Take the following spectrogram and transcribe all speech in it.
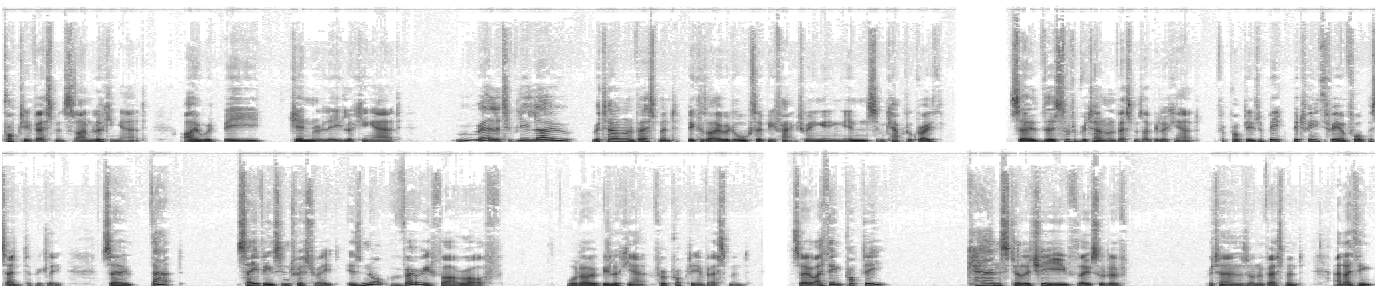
property investments that I'm looking at, I would be generally looking at relatively low return on investment because I would also be factoring in, in some capital growth. So the sort of return on investments I'd be looking at for properties would be between three and four percent typically. So that savings interest rate is not very far off what I would be looking at for a property investment. So I think property can still achieve those sort of returns on investment, and I think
